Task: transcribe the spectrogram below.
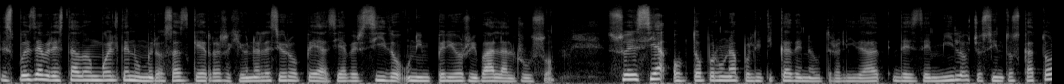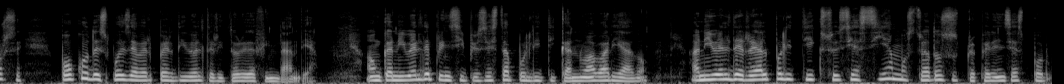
Después de haber estado envuelta en numerosas guerras regionales y europeas y haber sido un imperio rival al ruso, Suecia optó por una política de neutralidad desde 1814, poco después de haber perdido el territorio de Finlandia. Aunque a nivel de principios esta política no ha variado, a nivel de Realpolitik, Suecia sí ha mostrado sus preferencias por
